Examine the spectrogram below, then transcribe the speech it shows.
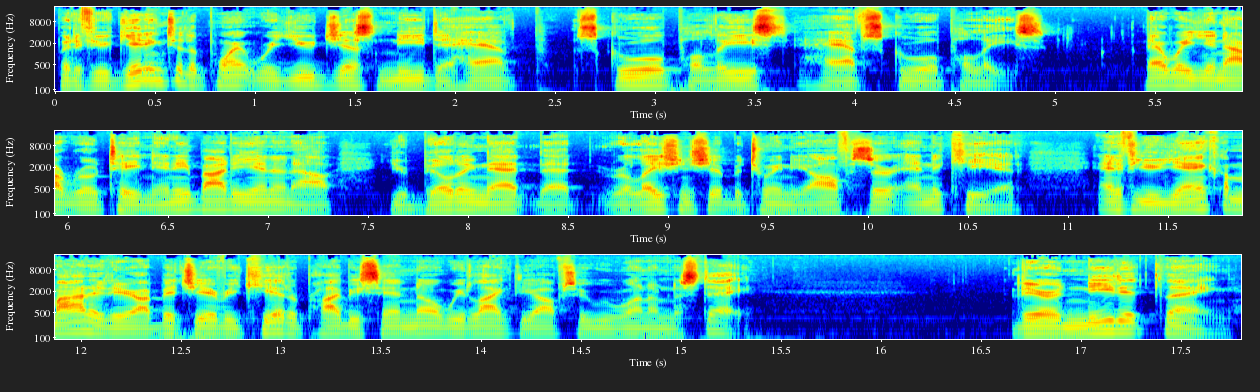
But if you're getting to the point where you just need to have school police, have school police. That way you're not rotating anybody in and out. You're building that, that relationship between the officer and the kid. And if you yank them out of there, I bet you every kid will probably be saying, no, we like the officer, we want them to stay. They're a needed thing.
